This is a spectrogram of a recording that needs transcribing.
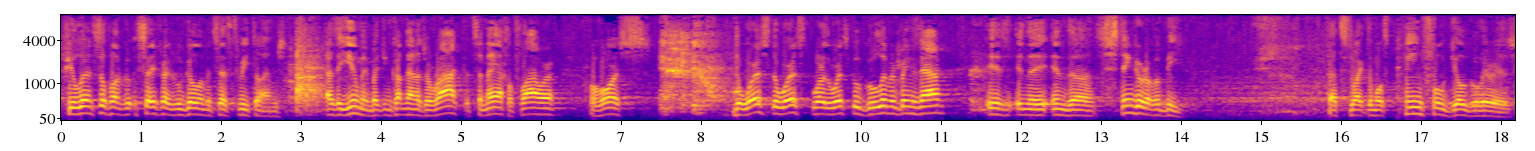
if you learn Sefer Gulim, it says three times as a human, but you can come down as a rock, a tzameach, a flower, a horse. The worst, the worst, one of the worst Gulim it brings down is in the in the stinger of a bee. That's like the most painful Gilgul there is.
